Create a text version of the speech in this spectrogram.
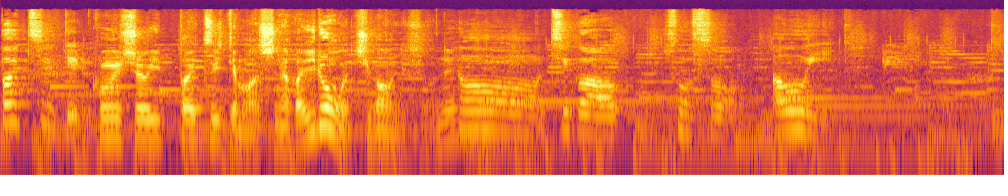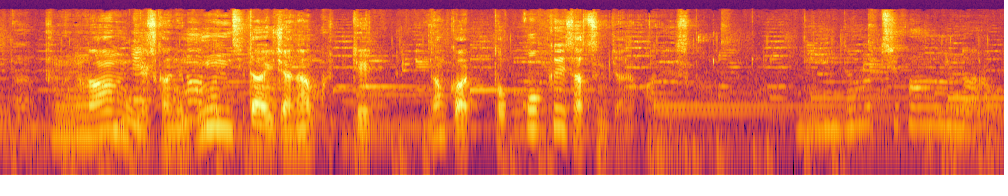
ぱいついてる。勲章いっぱいついてますしなんか色も違うんですよね。うん違う。そうそう。青いうんなんですかね軍隊じゃなくてなんか特攻警察みたいな感じですか？ねどう違うんだろ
